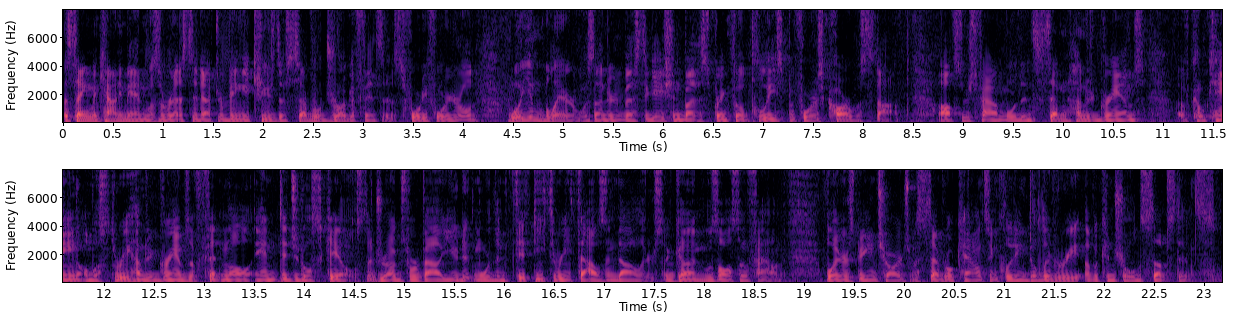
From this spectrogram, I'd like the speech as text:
A Sangamon County man was arrested after being accused of several drug offenses. 44-year-old William Blair was under investigation by the Springfield police before his car was stopped. Officers found more than 700 grams of cocaine, almost 300 grams of fentanyl, and digital scales. The drugs were valued at more than $53,000. A gun was also found. Blair is being charged with several counts, including delivery of a controlled substance.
